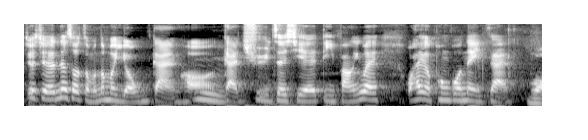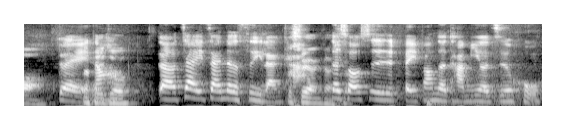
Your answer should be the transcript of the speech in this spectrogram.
就觉得那时候怎么那么勇敢哈，嗯、敢去这些地方，因为我还有碰过内战。哇，对，然后。呃，在在那个斯里兰卡，那时候是北方的塔米尔之虎，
